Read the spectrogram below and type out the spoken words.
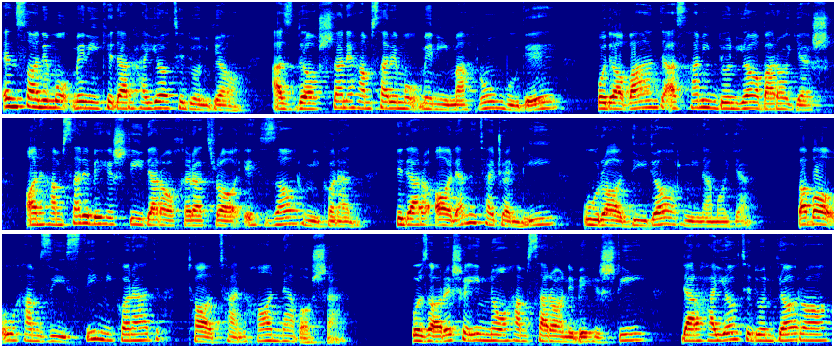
انسان مؤمنی که در حیات دنیا از داشتن همسر مؤمنی محروم بوده خداوند از همین دنیا برایش آن همسر بهشتی در آخرت را احضار می کند که در عالم تجلی او را دیدار می نماید و با او همزیستی می کند تا تنها نباشد. گزارش این نوع همسران بهشتی در حیات دنیا را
